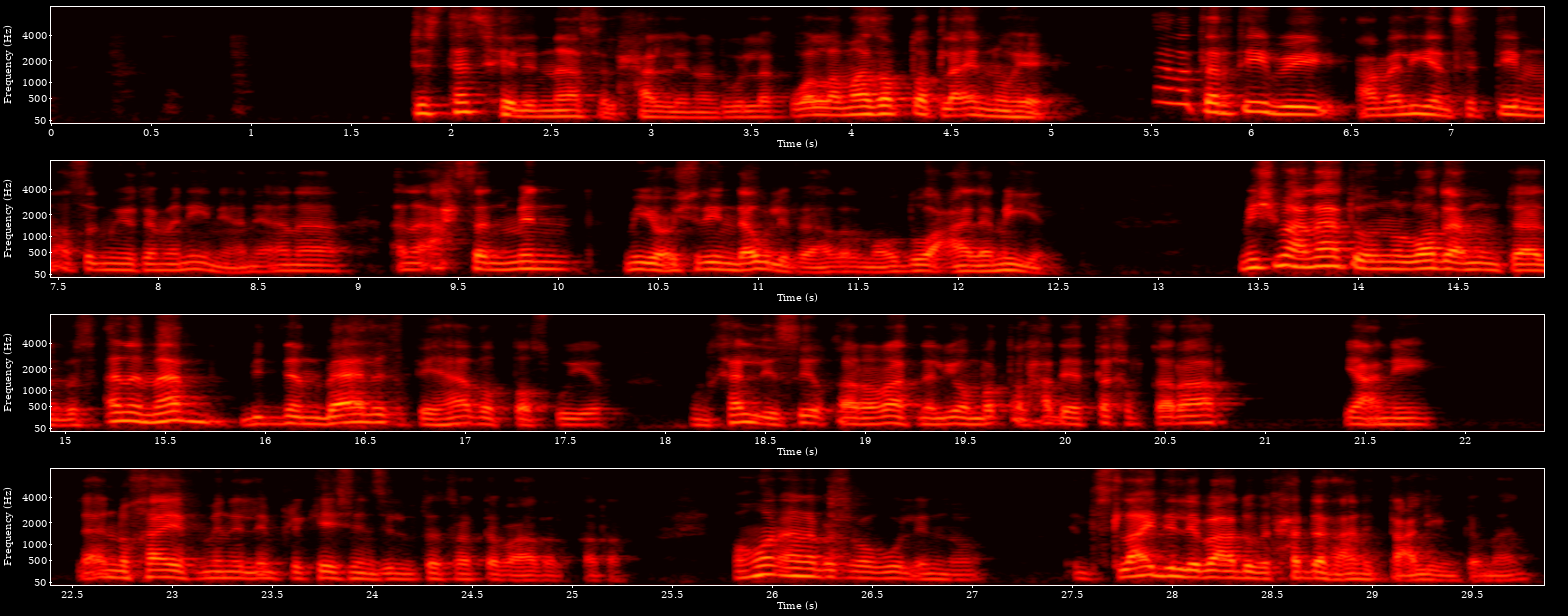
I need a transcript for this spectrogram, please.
تستسهل الناس الحل إنه تقول لك والله ما زبطت لأنه هيك. أنا ترتيبي عمليا 60 من أصل 180 يعني أنا أنا أحسن من 120 دولة في هذا الموضوع عالميا. مش معناته إنه الوضع ممتاز بس أنا ما بدنا نبالغ في هذا التصوير ونخلي يصير قراراتنا اليوم بطل حدا يتخذ قرار يعني لأنه خايف من الامبليكيشنز اللي بتترتب على هذا القرار. فهون أنا بس بقول إنه السلايد اللي بعده بيتحدث عن التعليم كمان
